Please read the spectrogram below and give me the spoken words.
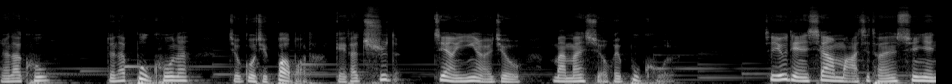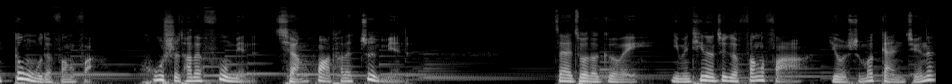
让他哭；等他不哭呢，就过去抱抱他，给他吃的，这样婴儿就慢慢学会不哭了。这有点像马戏团训练动物的方法。忽视他的负面的，强化他的正面的。在座的各位，你们听了这个方法有什么感觉呢？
